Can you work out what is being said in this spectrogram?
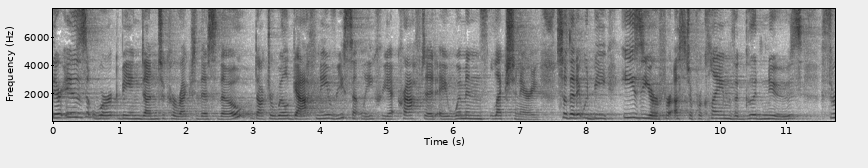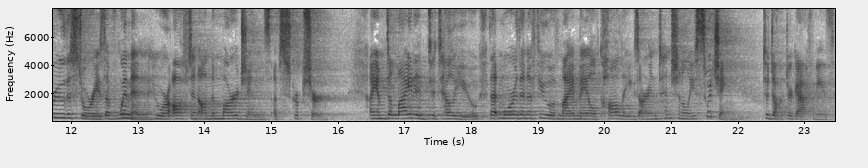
There is work being done to correct this, though. Dr. Wil Gafney recently crafted a women's lectionary so that it would be easier for us to proclaim the good news through the stories of women who are often on the margins of Scripture. I am delighted to tell you that more than a few of my male colleagues are intentionally switching to Dr. Gafney's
